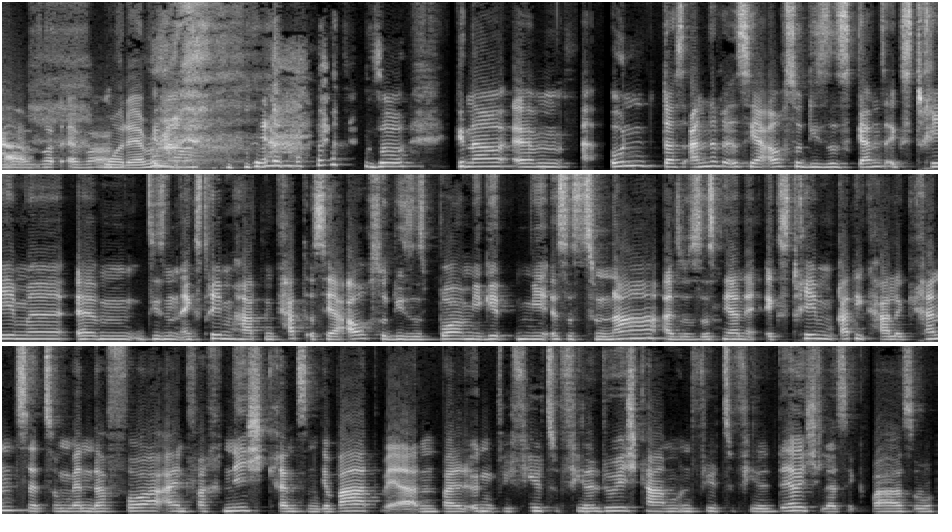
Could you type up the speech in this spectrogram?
Ja, whatever. whatever. Genau. Ja, so, genau. Ähm, und das andere ist ja auch so dieses ganz extreme, ähm, diesen extrem harten Cut ist ja auch so dieses, boah, mir geht, mir ist es zu nah. Also es ist ja eine extrem radikale Grenzsetzung, wenn davor einfach nicht Grenzen gewahrt werden, weil irgendwie viel zu viel durchkam und viel zu viel durchlässig war. So.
